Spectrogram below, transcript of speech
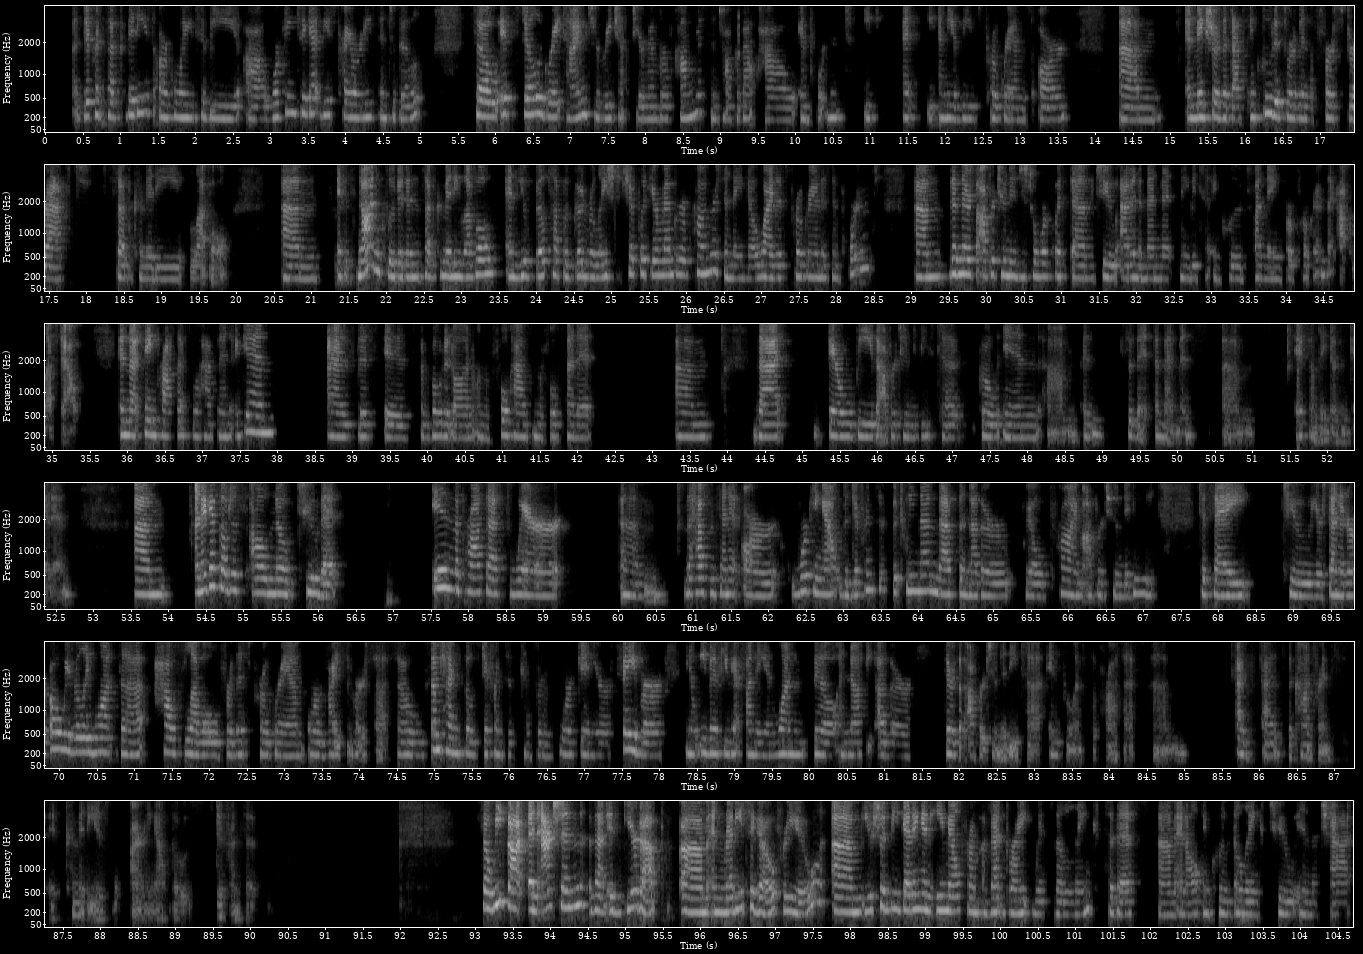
different subcommittees are going to be uh, working to get these priorities into bills. So it's still a great time to reach out to your member of Congress and talk about how important each, any of these programs are um, and make sure that that's included sort of in the first draft subcommittee level. Um, if it's not included in the subcommittee level and you've built up a good relationship with your member of Congress and they know why this program is important, um, then there's the opportunity to work with them to add an amendment, maybe to include funding for a program that got left out. And that same process will happen again as this is voted on on the full House and the full Senate, um, that there will be the opportunities to go in um, and submit amendments um, if something doesn't get in. Um, and I guess I'll just, I'll note too that in the process where um, the House and Senate are working out the differences between them, that's another real prime opportunity to say, to your senator, oh, we really want the House level for this program or vice versa. So sometimes those differences can sort of work in your favor, you know, even if you get funding in one bill and not the other, there's an opportunity to influence the process um, as, as the conference eh, committee is ironing out those differences. So we've got an action that is geared up um, and ready to go for you. Um, you should be getting an email from Eventbrite with the link to this, um, and I'll include the link too in the chat.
